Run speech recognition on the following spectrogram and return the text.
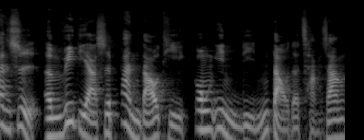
但是，NVIDIA 是半导体供应领导的厂商，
